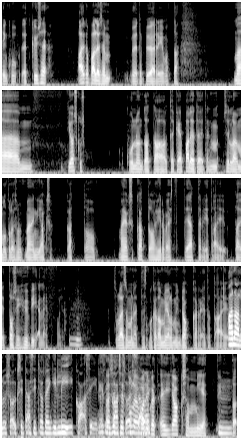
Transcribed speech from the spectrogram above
niin kuin, että kyllä se aika paljon sen myötä pyörii, mutta mä mm, joskus kun on, tota, tekee paljon töitä, niin silloin mulla tulee semmoinen, että mä en jaksa katsoa, mä en jaksa katsoa hirveästi teatteria tai, tai tosi hyviä leffoja. Mm tulee semmoinen, että sit mä katson mieluummin dokkareita. Tai... Analysoiko sitä sitten jotenkin liikaa siinä niin, tai sitten se tulee vai? vaan, niin kuin, että ei jaksa miettiä mm, ta-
